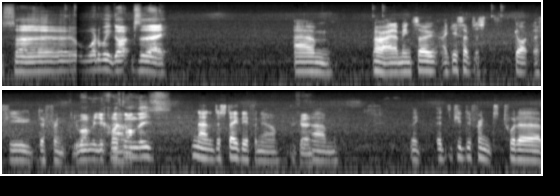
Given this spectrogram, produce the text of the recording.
So, what do we got today? um, alright, I mean, so I guess I've just got a few different. Do you want me to click Um, on these? No, no, just stay there for now. Okay. Um, like a few different Twitter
